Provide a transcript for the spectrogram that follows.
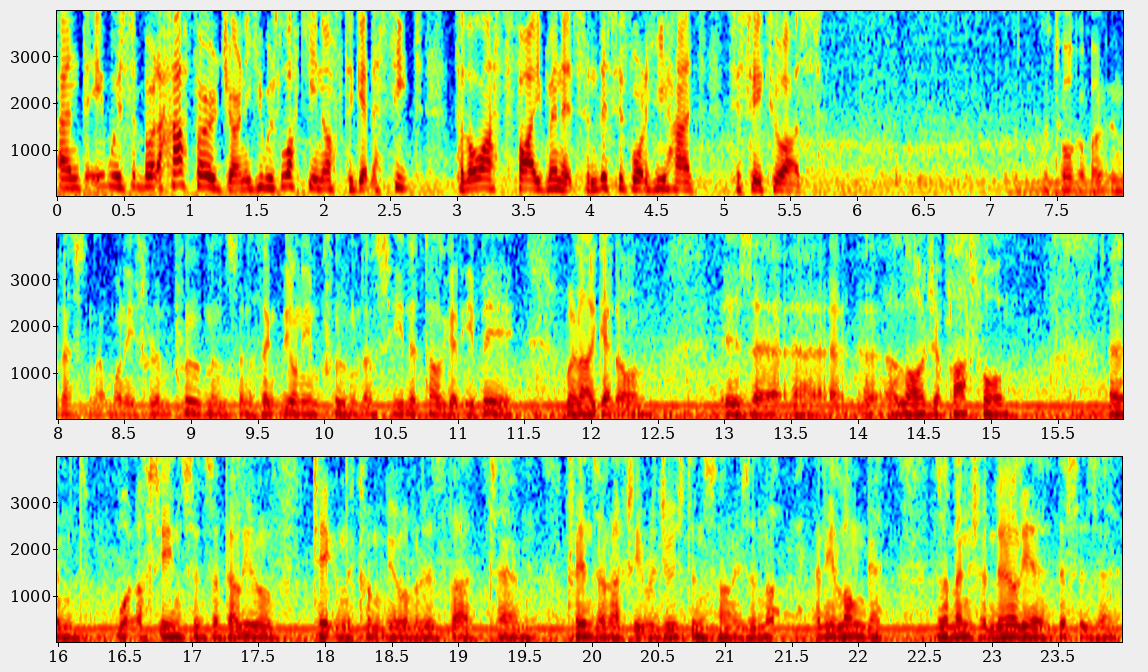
and it was about a half hour journey. He was lucky enough to get a seat for the last five minutes, and this is what he had to say to us. They talk about investing that money for improvements, and I think the only improvement I've seen at Dalgety Bay, where I get on, is a, a, a larger platform. And what I've seen since Abellio have taken the company over is that um, trains are actually reduced in size and not any longer. As I mentioned earlier, this is a,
